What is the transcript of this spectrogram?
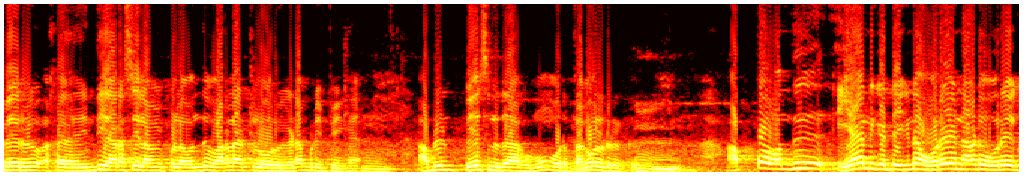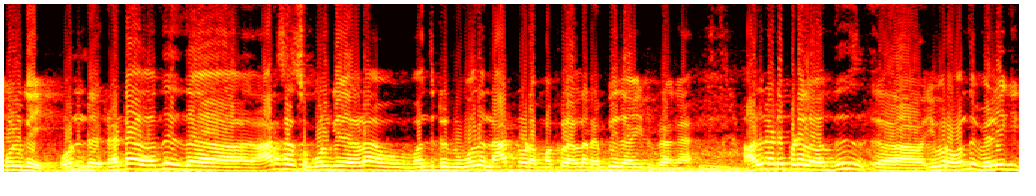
பேர் இந்திய அரசியல் அமைப்பில் வந்து வரலாற்றில் ஒரு இடம் பிடிப்பீங்க. அப்படின்னு பேசுனதாகவும் ஒரு தகவல் இருக்கு. அப்போ வந்து ஏன்னு கேட்டிங்கன்னா ஒரே நாடு ஒரே கொள்கை. ஒன்று. ரெண்டாவது வந்து இந்த ஆர்எஸ்எஸ் கொள்கையெல்லாம் வந்துட்டு இருக்கும்போது நாட்டினோட மக்கள் எல்லாம் ரொம்ப இதாகிட்டு இருக்காங்க. அதன் அடிப்படையில் வந்து இவரை வந்து வெளிக்கு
